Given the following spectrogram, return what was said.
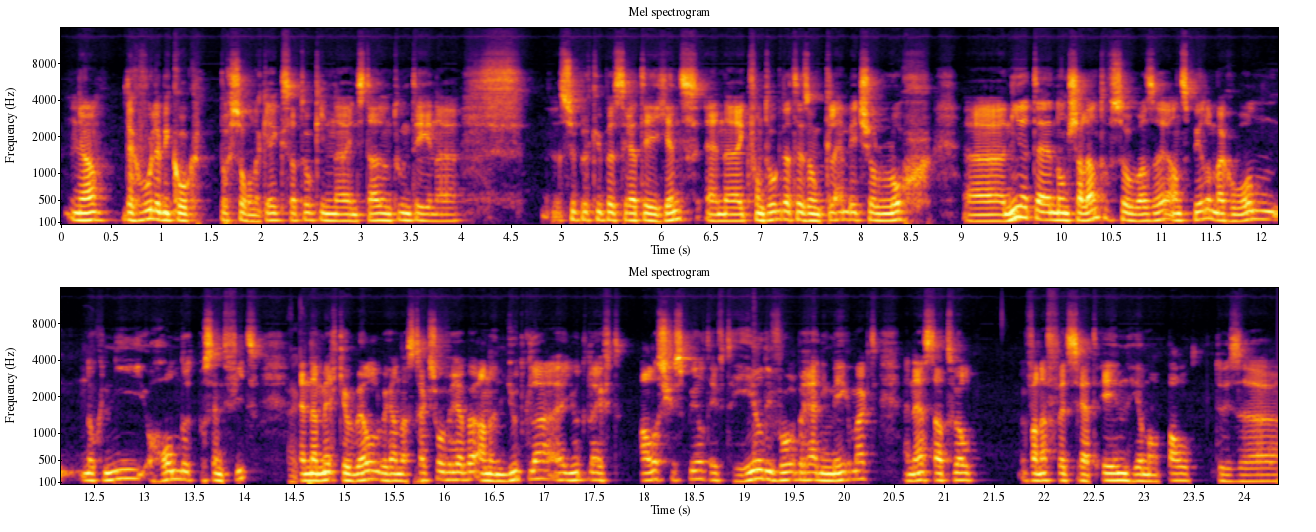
Ja, dat gevoel heb ik ook persoonlijk. Hè. Ik zat ook in, uh, in het stadion toen tegen uh, Supercup-wedstrijd tegen Gent. En uh, ik vond ook dat hij zo'n klein beetje log... niet dat hij nonchalant of zo was hè, aan het spelen, maar gewoon nog niet 100% fit. En dan merk je wel, we gaan daar straks over hebben, aan een Jutgla. Jutgla heeft alles gespeeld, heeft heel die voorbereiding meegemaakt. En hij staat wel vanaf wedstrijd 1 helemaal pal. Dus uh,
